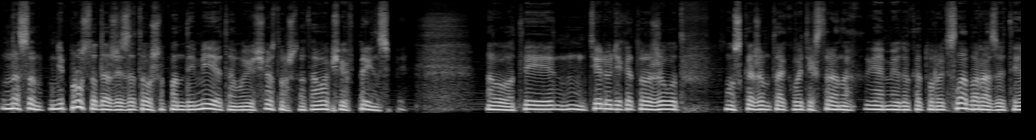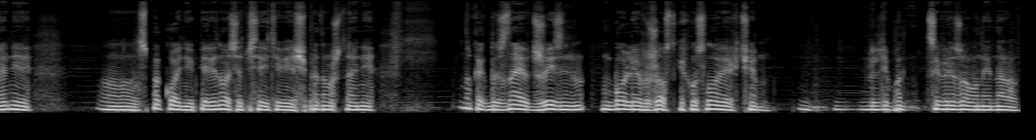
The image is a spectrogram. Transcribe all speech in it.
на самом не просто даже из-за того, что пандемия там или еще там что-то, а вообще в принципе. Вот. И те люди, которые живут, ну, скажем так, в этих странах, я имею в виду, которые слабо развитые, они э, спокойнее переносят все эти вещи, потому что они, ну, как бы знают жизнь более в жестких условиях, чем либо цивилизованный народ.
